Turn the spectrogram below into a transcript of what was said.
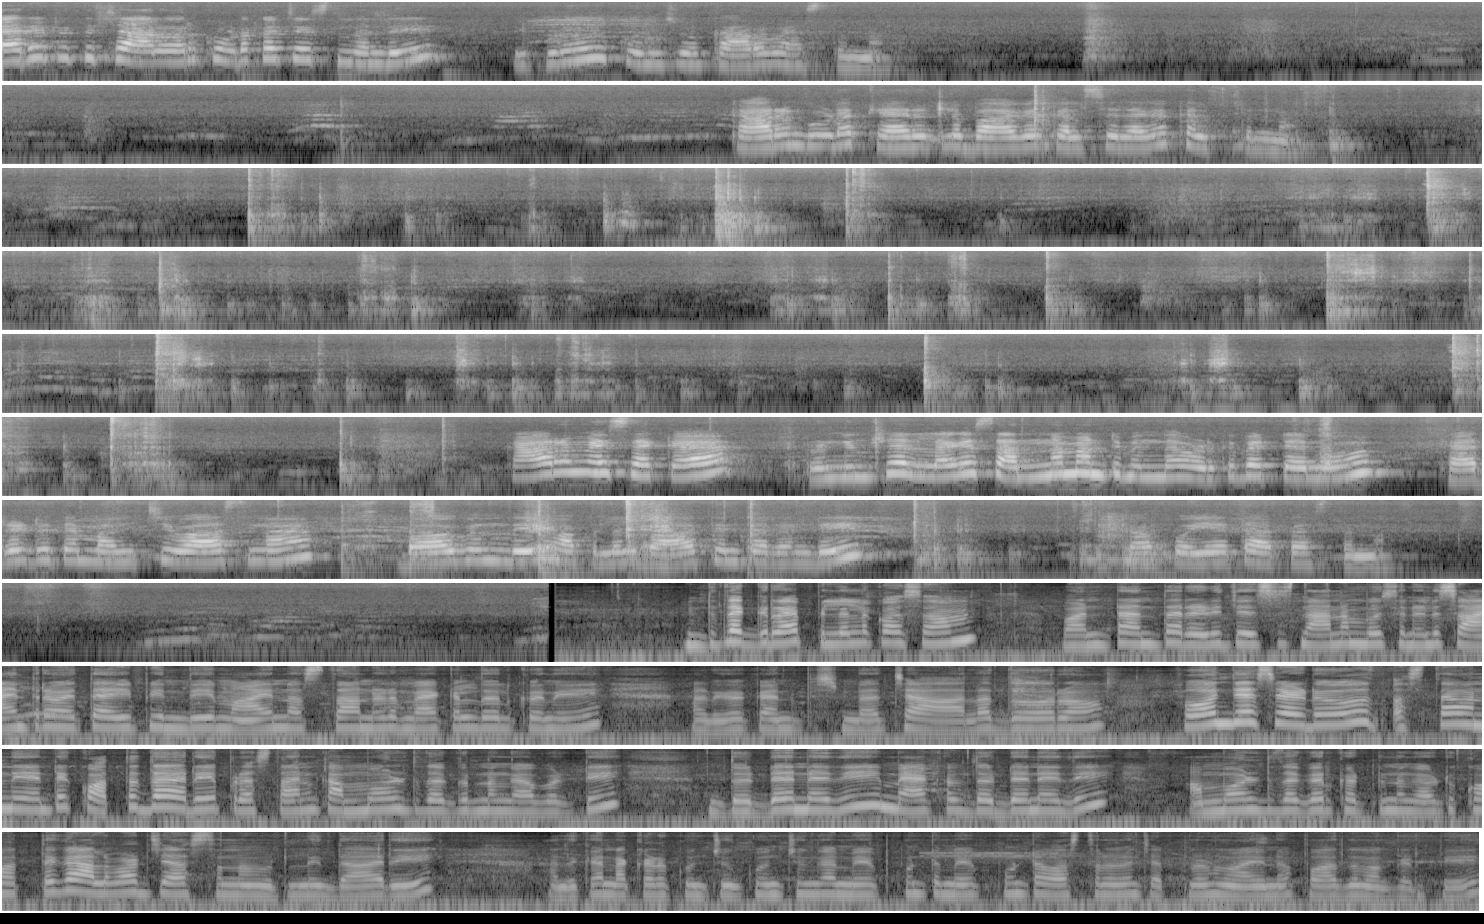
క్యారెట్ అయితే చాలా వరకు ఉడక చేస్తుందండి ఇప్పుడు కొంచెం కారం వేస్తున్నా. కారం కూడా క్యారెట్లో బాగా కలిసేలాగా కలుపుతున్నాం కారం వేసాక రెండు నిమిషాలు ఇలాగే సన్న మంట మీద ఉడకబెట్టాను. క్యారెట్ అయితే మంచి వాసన. బాగుంది. మా పిల్లలు బాగా తింటారండి. ఇంకా పొయ్యి అయితే ఆపేస్తున్నా. ఇంటి దగ్గర పిల్లల కోసం వంట అంతా రెడీ చేసి స్నానం పోసానండి సాయంత్రం అయితే అయిపోయింది. మా ఆయన వస్తా ఉన్నాడు మేకలు తోలుకొని. అడుగు కనిపిస్తుండ చాలా దూరం. ఫోన్ చేశాడు. వస్తా ఉన్నాయి అంటే కొత్త దారి. ప్రస్తుతానికి అమ్మోళ్ళ దగ్గర ఉన్నాం కాబట్టి దొడ్డు అనేది మేకల దొడ్డు అనేది అమ్మోళ్ళ దగ్గర కట్టున్నాం కాబట్టి కొత్తగా అలవాటు చేస్తున్నాం వీటిని దారి. అందుకని అక్కడ కొంచెం కొంచెంగా మేపుకుంటూ మేపుకుంటూ వస్తున్నానని చెప్తున్నాడు మా ఆయన పాదం అక్కడికి.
